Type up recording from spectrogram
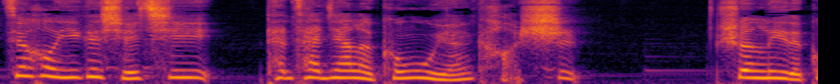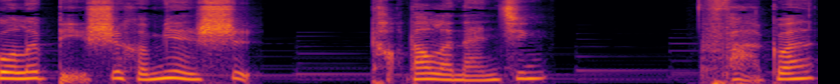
最后一个学期，他参加了公务员考试，顺利的过了笔试和面试，考到了南京。法官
